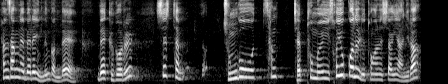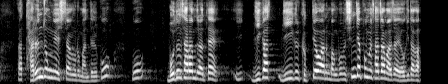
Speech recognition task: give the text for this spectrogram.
현상 레벨에 있는 건데, 근데 그거를 시스템 중고 상 제품의 소유권을 유통하는 시장이 아니라 다른 종류의 시장으로 만들고 뭐 모든 사람들한테 이, 네가 네 이익을 극대화하는 방법은 신제품을 사자마자 여기다가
